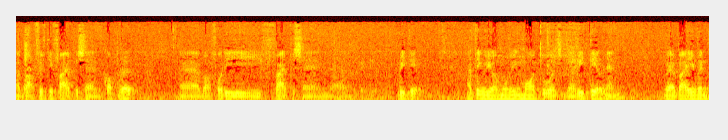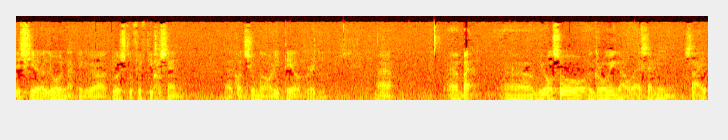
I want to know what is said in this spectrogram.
about 55% corporate, uh, about 45% uh, retail. I think we are moving more towards the retail end, whereby even this year alone, I think we are close to 50% uh, consumer or retail already. Uh, uh, but uh, we also are growing our SME side.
